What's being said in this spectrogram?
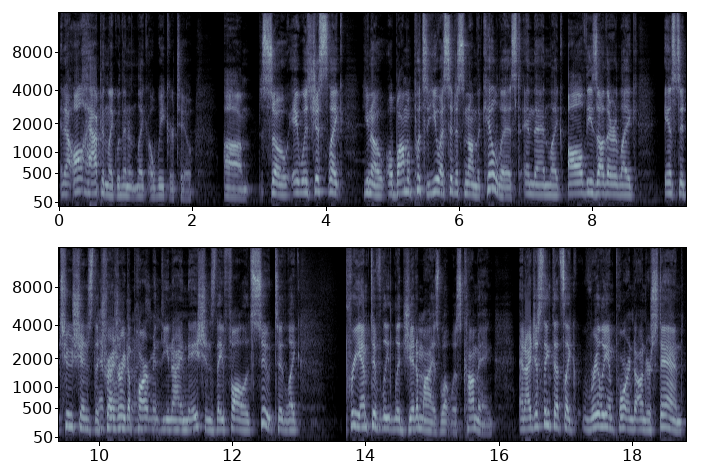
and it all happened like within like a week or two. Um, so it was just like you know Obama puts a U.S. citizen on the kill list, and then like all these other like institutions, the Everyone Treasury Department, in, the United Nations, they followed suit to like preemptively legitimize what was coming. And I just think that's like really important to understand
